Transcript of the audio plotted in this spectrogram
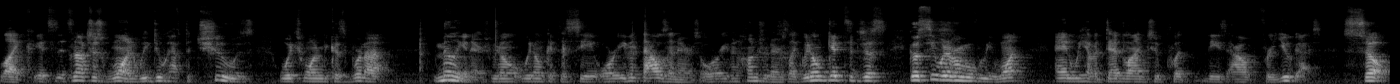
Like it's it's not just one. We do have to choose which one because we're not millionaires. We don't we don't get to see or even thousandaires or even hundredaires. Like we don't get to just go see whatever movie we want. And we have a deadline to put these out for you guys. So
